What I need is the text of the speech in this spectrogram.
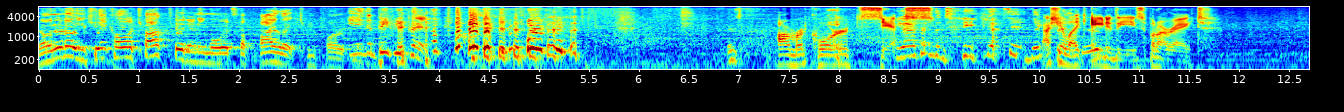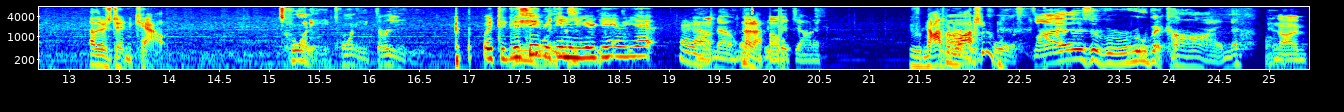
No, no, no! You can't call it cockpit anymore. It's the pilot compartment. In the pee pee pit. Armored Core You guys six. have the, you guys have the Actually, like eight of these, but all right. Others didn't count. 20, 23. Wait, did they say the game of the year game yet? Or no? No, No, no. we did, Johnny. You've not been Armored watching? Fires of Rubicon. And I'm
